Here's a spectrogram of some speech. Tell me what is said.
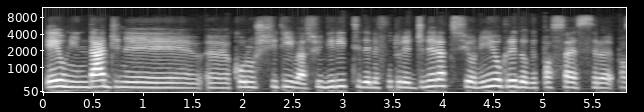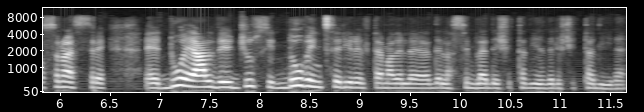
e un'indagine eh, conoscitiva sui diritti delle future generazioni, io credo che possa essere, possano essere due alvei giusti dove inserire il tema delle, dell'Assemblea dei cittadini e delle cittadine.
